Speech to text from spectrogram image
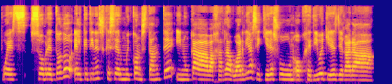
Pues sobre todo el que tienes que ser muy constante y nunca bajar la guardia si quieres un objetivo y quieres llegar a,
